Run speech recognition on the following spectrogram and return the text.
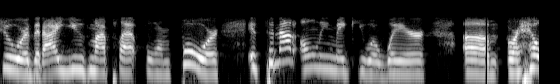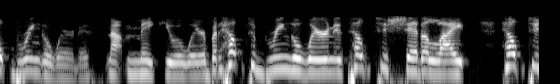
sure that I use my platform for is to not only make you aware um, or help bring awareness, not make you aware, but help to bring awareness, help to shed a light, help to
